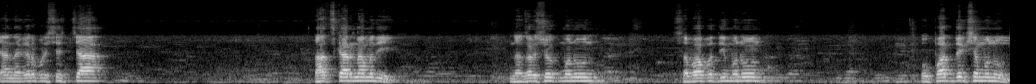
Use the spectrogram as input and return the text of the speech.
या नगरपरिषदच्या राजकारणामध्ये नगरसेवक म्हणून सभापती म्हणून उपाध्यक्ष म्हणून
